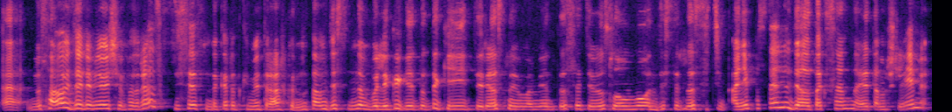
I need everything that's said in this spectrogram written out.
Э, на самом деле мне очень понравилась, естественно, короткометражка, но там действительно были какие-то такие интересные моменты с этими slow-mo, действительно с этим. Они постоянно делают акцент на этом шлеме.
